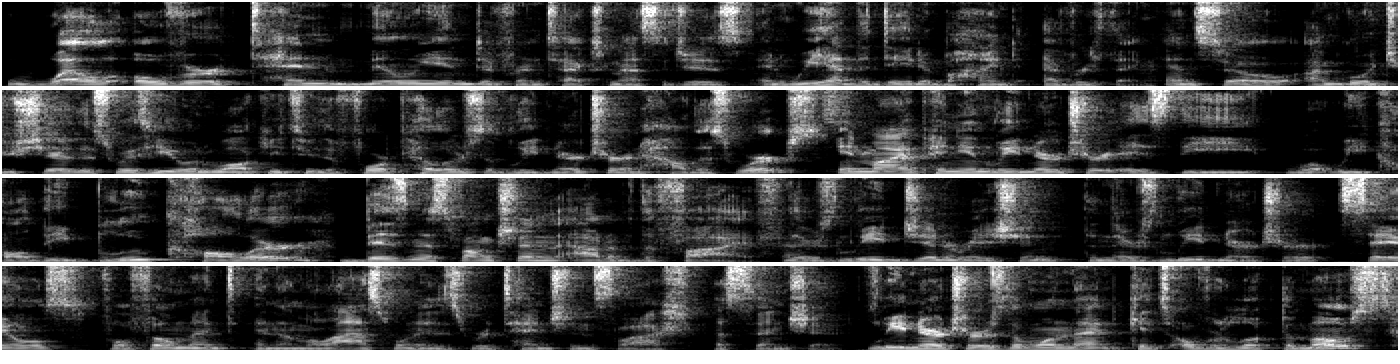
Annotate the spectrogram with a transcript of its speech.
well over 10 million different text messages and we had the data behind everything. And so I'm going to share this with you and walk you through the four pillars of lead nurture and how this works. In my opinion, lead nurture is the what we call the blue collar business function out of the five. There's lead generation, then there's lead nurture, sales, fulfillment, and then the last one is retention slash ascension. Lead nurture is the one that gets overlooked the most,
